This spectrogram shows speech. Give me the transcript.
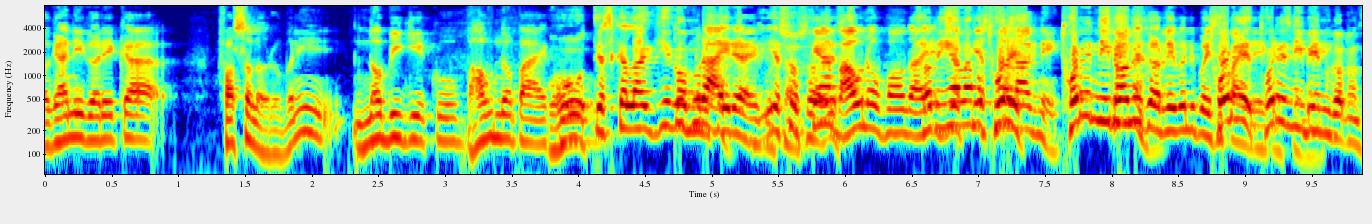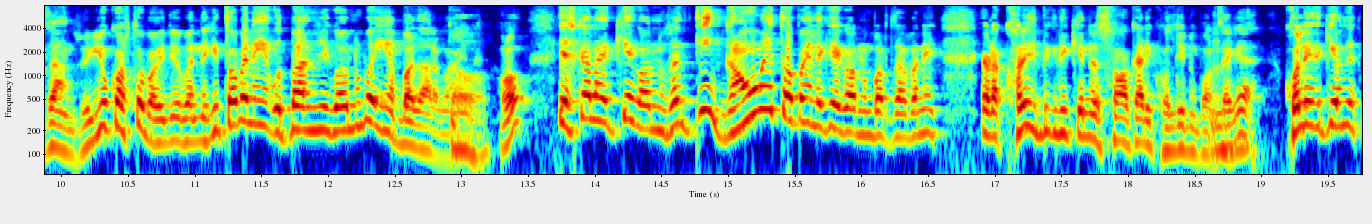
लगानी गरेका फसलहरू पनि नबिगेको भाउ नपाएको हो त्यसका लागि के गर्नु आइरहेको छ। त्यहाँ भाउ नपाउँदाखेरि थोरै निवेदन श्रमिकहरूले पनि पैसा थोरै पाइरहेका थोरै छैनन्। निवेदन गर्न चाहन्छु। यो कस्तो भइदियो भनेदेखि तपाईँले यहाँ उत्पादन चाहिँ गर्नुभयो यहाँ बजार भयो हो। यसका लागि के गर्नु छ भने ती गाउँमै तपाईँले के गर्नुपर्छ भने एउटा खरिद बिक्री केन्द्र सहकारी खोलिदिनुपर्छ क्या। खोले के भन्छ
